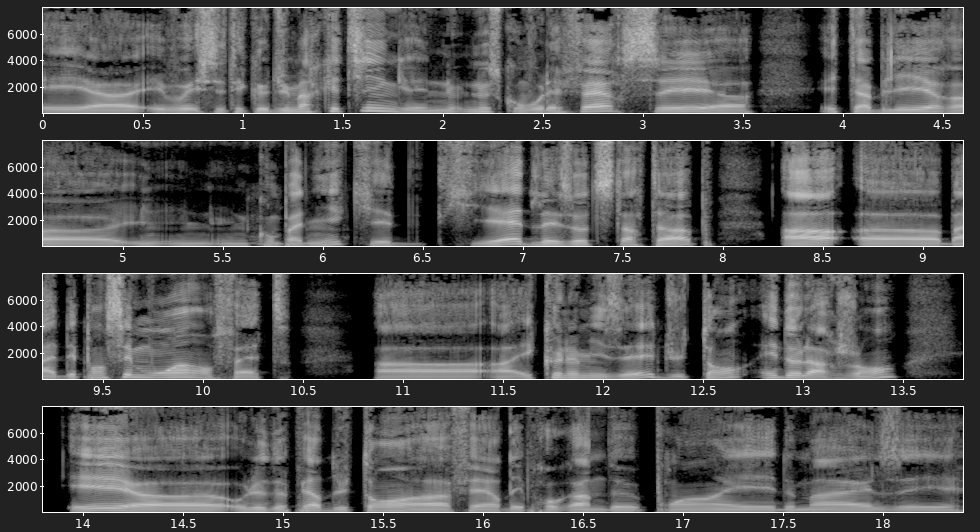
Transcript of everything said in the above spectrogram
Et, euh, c'était que du marketing. Et nous, ce qu'on voulait faire, c'est euh, établir euh, une, une, compagnie qui, aide les autres startups à bah, dépenser moins, en fait, à, économiser du temps et de l'argent. Et au lieu de perdre du temps à faire des programmes de points et de miles, et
